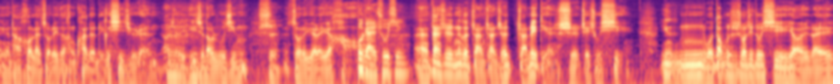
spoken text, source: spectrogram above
因为他后来做了一个很快乐的一个戏剧人，而且一直到如今是做的越来越好，不改初心。呃，但是那个转转折转捩点是这出戏。因嗯，我倒不是说这出戏要来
